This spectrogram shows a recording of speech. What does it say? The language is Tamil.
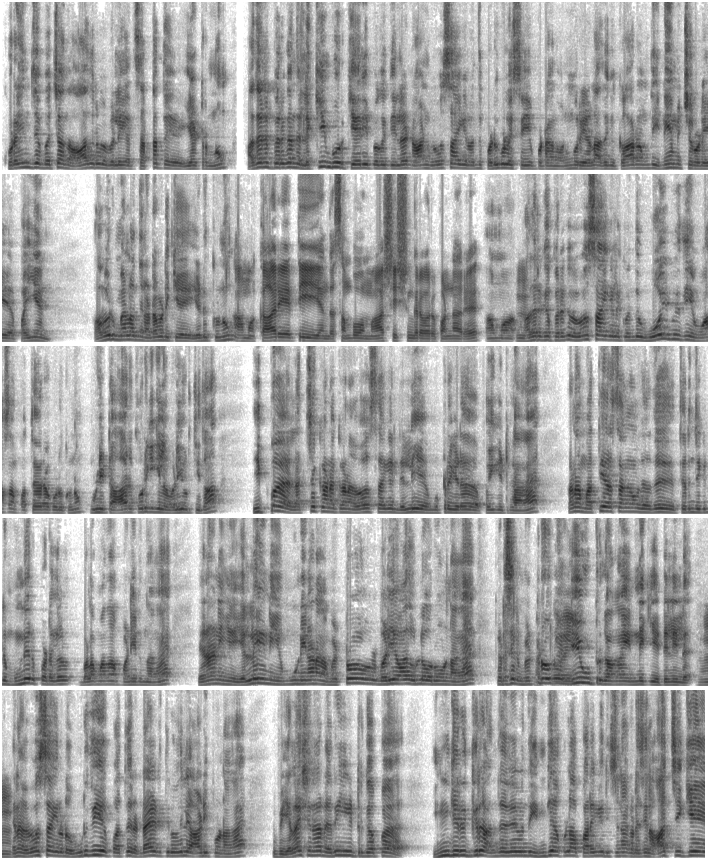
குறைஞ்சபட்ச அந்த ஆதரவு விலை அந்த சட்டத்தை ஏற்றணும். அதன் பிறகு அந்த லெக்கிம்பூர் கேரி பகுதியில் நான்கு விவசாயிகள் வந்து படுகொலை செய்யப்பட்டாங்க அந்த வன்முறையால். அதுக்கு காரணம் வந்து இணையமைச்சருடைய பையன் அவர் மேல அந்த நடவடிக்கை எடுக்கணும். ஆமா கார் ஏத்தி அந்த சம்பவம் ஆஷிஷ்ங்கிறவர் பண்ணாரு. ஆமா. அதற்கு பிறகு விவசாயிகளுக்கு வந்து ஓய்வூதியம் மாசம் பத்தாயிரம் கொடுக்கணும். உள்ளிட்ட ஆறு கோரிக்கைகளை வலியுறுத்தி தான் இப்ப லட்சக்கணக்கான விவசாயிகள் டெல்லியை முற்றுகிட போய்கிட்டு இருக்காங்க. ஆனா மத்திய அரசாங்கம் அதை தெரிஞ்சுக்கிட்டு முன்னேற்பாடுகள் பலமா தான் பண்ணியிருந்தாங்க. ஏன்னா நீங்க எல்லையை நீங்க மூணினா நாங்க மெட்ரோ வழியாவது உள்ள வருவோம்னாங்க. கடைசியில் மெட்ரோவுக்கு மெட்ரோ லீவ் விட்டுருக்காங்க இன்னைக்கு டெல்லியில. ஏன்னா விவசாயிகளோட உறுதியை பார்த்து ரெண்டாயிரத்தி இருபதுலயே ஆடி போனாங்க. இப்ப எலெக்ஷன் நெருங்கிட்டு இருக்கப்ப இங்க இருக்கிற அந்த இது வந்து இந்தியா ஃபுல்லா பரவிருச்சுன்னா கடைசியில் ஆட்சிக்கே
